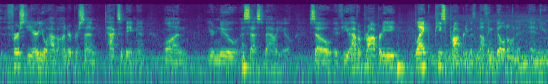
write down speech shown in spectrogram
the first year you'll have 100% tax abatement on your new assessed value. So if you have a property, blank piece of property with nothing built on it, and you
